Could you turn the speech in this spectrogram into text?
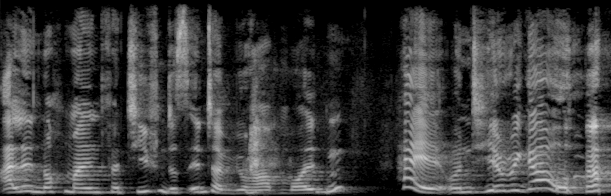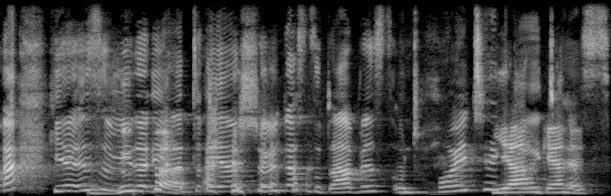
alle nochmal ein vertiefendes Interview haben wollten. Hey, und here we go. Hier ist sie wieder, die Andrea. Schön, dass du da bist. Und heute ja, geht gerne. es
